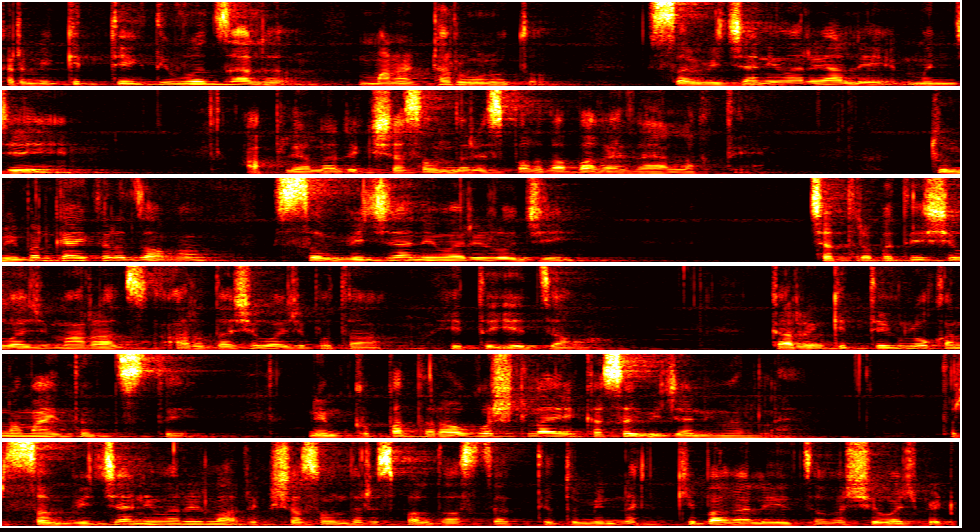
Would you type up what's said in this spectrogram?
कारण मी कित्येक दिवस झालं मनात ठरवून होतो. सव्वीस जानेवारी आले म्हणजे आपल्याला रिक्षा सौंदर्य स्पर्धा बघायला जायला लागते. तुम्ही पण काय करत जावा. सव्वीस जानेवारी रोजी छत्रपती शिवाजी महाराज अर्धा शिवाजी पुतळा इथं येत जावा. कारण कित्येक लोकांना माहीत नसते नेमकं पंधरा ऑगस्टला आहे का सव्वीस जानेवारीला आहे? तर सव्वीस जानेवारीला रिक्षा सौंदर्य स्पर्धा असतात ते तुम्ही नक्की बघायला येत जावा शिवाजी पेठ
